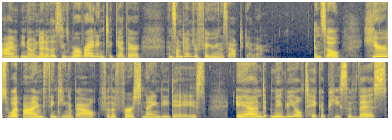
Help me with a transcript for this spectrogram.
I'm, you know, none of those things. We're writing together and sometimes we're figuring this out together. And so here's what I'm thinking about for the first 90 days. And maybe you'll take a piece of this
